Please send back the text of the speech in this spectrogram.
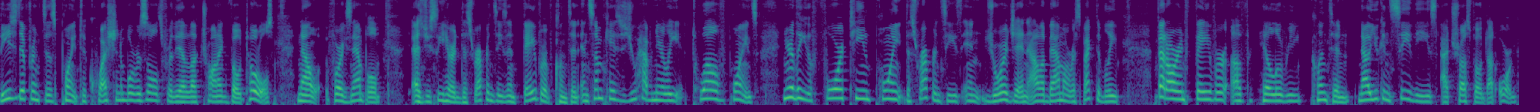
These differences point to questionable results for the electronic vote totals. Now, for example, as you see here, discrepancies in favor of Clinton, in some cases you have nearly 12 points, nearly 14 point discrepancies in Georgia and Alabama, respectively that are in favor of Hillary Clinton. Now, you can see these at trustvote.org.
